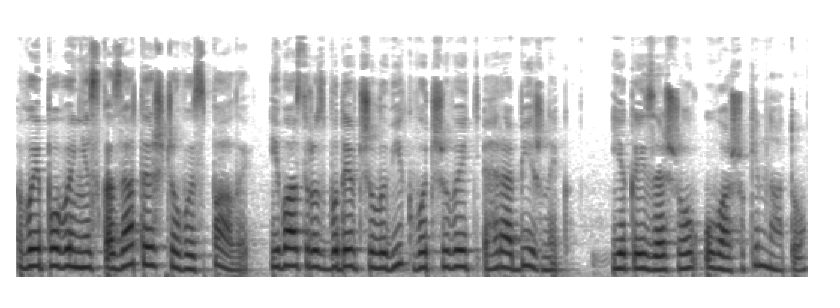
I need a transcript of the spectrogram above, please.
Ви повинні сказати, що ви спали, і вас розбудив чоловік, вочевидь, грабіжник, який зайшов у вашу кімнату.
